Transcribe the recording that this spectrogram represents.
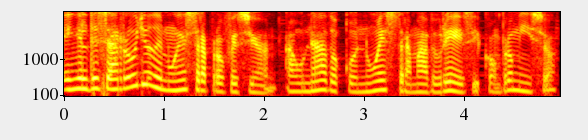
En el desarrollo de nuestra profesión, aunado con nuestra madurez y compromiso,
